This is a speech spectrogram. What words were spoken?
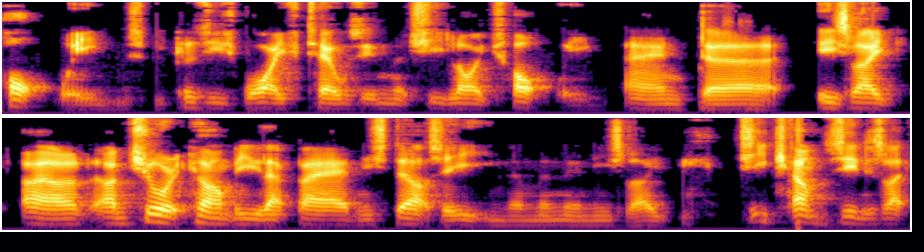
hot wings because his wife tells him that she likes hot wings, and uh, he's like, uh, "I'm sure it can't be that bad." And he starts eating them, and then he's like, she comes in, and is like.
